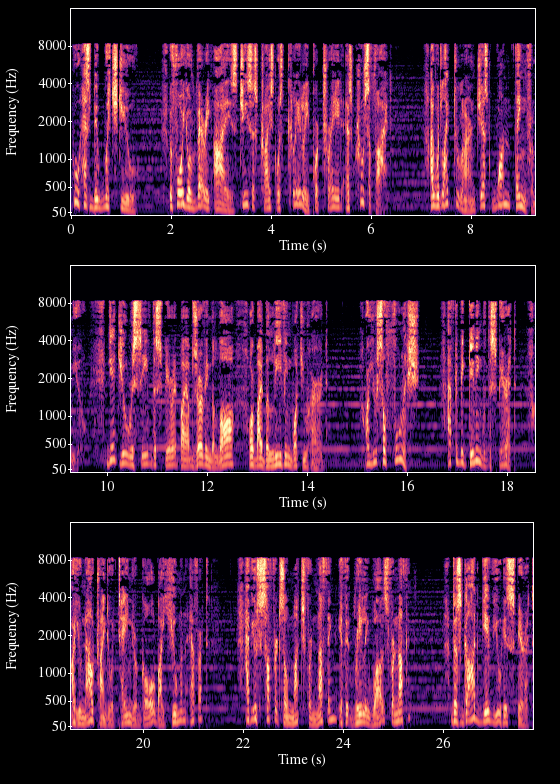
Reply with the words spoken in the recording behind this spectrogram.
Who has bewitched you? Before your very eyes, Jesus Christ was clearly portrayed as crucified. I would like to learn just one thing from you. Did you receive the Spirit by observing the law or by believing what you heard? Are you so foolish? After beginning with the Spirit, are you now trying to attain your goal by human effort? Have you suffered so much for nothing if it really was for nothing? Does God give you his Spirit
